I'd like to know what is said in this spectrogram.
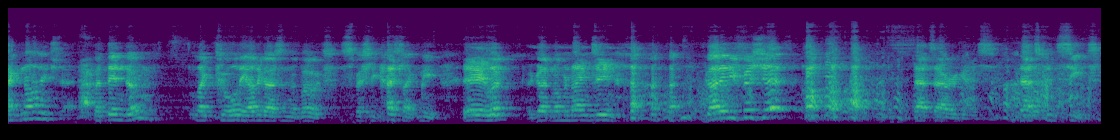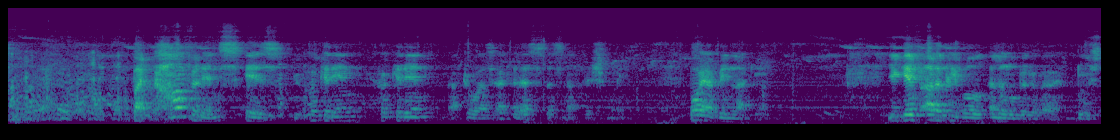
Acknowledge that, but then don't like to all the other guys in the boat, especially guys like me. Hey, look, I got number 19. got any fish yet? That's arrogance. That's conceit. But confidence is you hook it in, hook it in. After a while, okay, that's, that's enough fish for me. Boy, I've been lucky. You give other people a little bit of a boost.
